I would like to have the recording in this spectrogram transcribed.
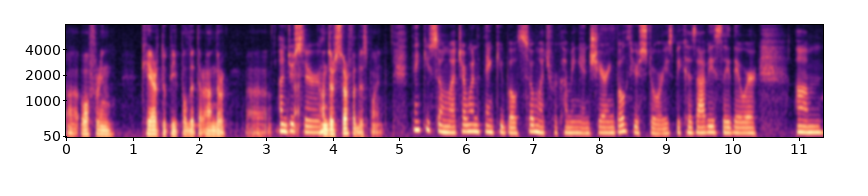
uh, offering care to people that are under uh, underserved underserved at this point. Thank you so much. I want to thank you both so much for coming in, sharing both your stories because obviously they were um,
